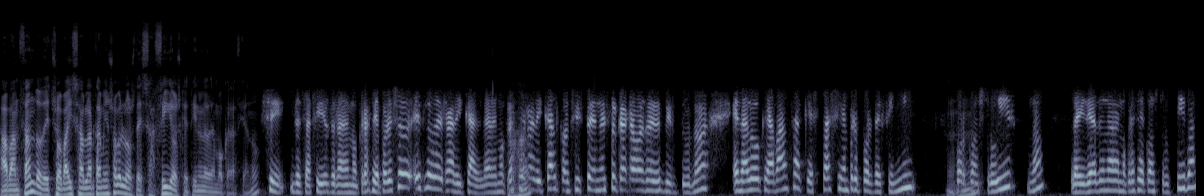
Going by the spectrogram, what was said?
avanzando. De hecho, vais a hablar también sobre los desafíos que tiene la democracia, ¿no? Sí, desafíos de la democracia. Por eso es lo de radical. La democracia Ajá. radical consiste en esto que acabas de decir tú, ¿no? En algo que avanza, que está siempre por definir, por construir, ¿no? La idea de una democracia constructiva.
